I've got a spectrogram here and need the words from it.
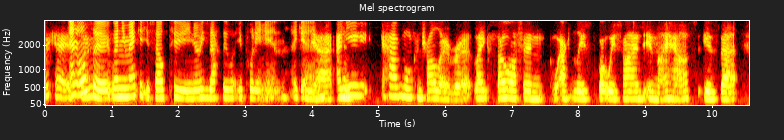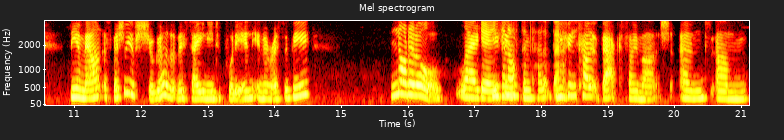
okay. and so- also when you make it yourself too, you know exactly what you're putting in. Again, Yeah, and you have more control over it. Like so often, at least what we find in my house is that the amount, especially of sugar that they say you need to put in in a recipe, not at all. Like yeah, you, can, often cut it back, you can cut it back so much, and um,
